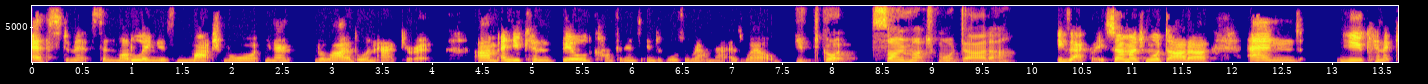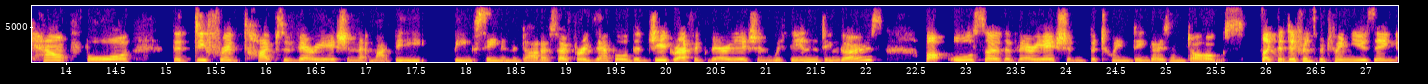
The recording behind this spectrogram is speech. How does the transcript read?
estimates and modeling is much more, you know, reliable and accurate. Um, and you can build confidence intervals around that as well. You've got so much more data. Exactly. So much more data. And you can account for the different types of variation that might be being seen in the data. So, for example, the geographic variation within dingoes, but also the variation between dingoes and dogs. It's like the difference between using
